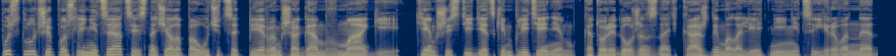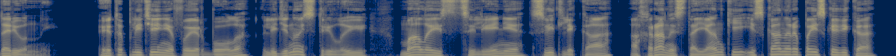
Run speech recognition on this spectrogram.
Пусть лучше после инициации сначала поучится первым шагам в магии, тем шести детским плетениям, которые должен знать каждый малолетний инициированный одаренный. Это плетение фаербола, ледяной стрелы, малое исцеление, светляка, охраны стоянки и сканера поисковика.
